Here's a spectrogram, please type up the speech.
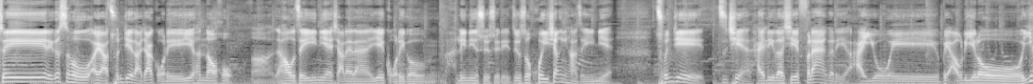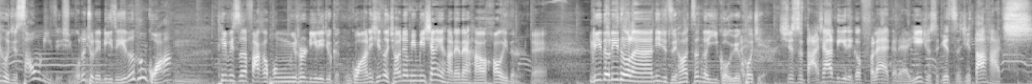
所以那个时候，哎呀，春节大家过得也很恼火啊，然后这一年下来呢，也过得一个零零碎碎的，就是回想一下这一年。春节之前还立了些 flag 的，哎呦喂，不要立了，以后就少立这些。我都觉得立这些都很瓜，嗯，特别是发个朋友圈立的就更瓜。你心头悄悄咪咪想一下的呢，还要好一点儿。对，立到里头呢，你就最好整个一个月可见。其实大家立那个 flag 呢，也就是给自己打下气，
